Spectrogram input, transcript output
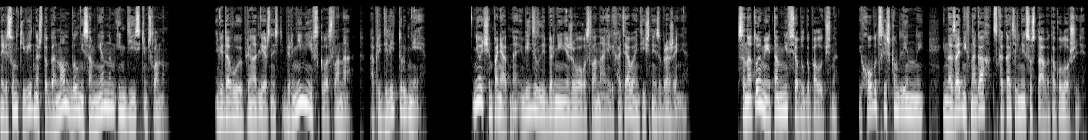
На рисунке видно, что Ганнон был несомненным индийским слоном. Видовую принадлежность берниниевского слона определить труднее. Не очень понятно, видел ли Бернини живого слона или хотя бы античное изображение. С анатомией там не все благополучно. И хобот слишком длинный, и на задних ногах скакательные суставы, как у лошади.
